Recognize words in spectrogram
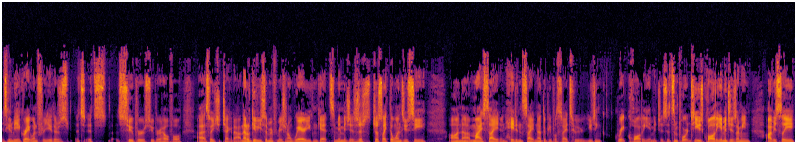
is going to be a great one for you. There's it's it's super super helpful, uh, so you should check it out. And that'll give you some information on where you can get some images, just just like the ones you see on uh, my site and Hayden's site and other people's sites who are using great quality images. It's important to use quality images. I mean, obviously,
